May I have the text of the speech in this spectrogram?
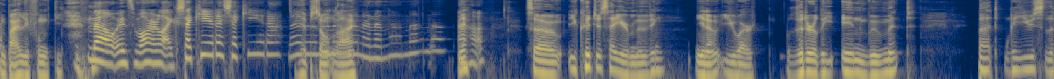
Baile funky. no, it's more like Shakira, Shakira. na, Hips don't na, lie. na. Yeah. Uh-huh. So you could just say you're moving, you know, you are literally in movement. But we use the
